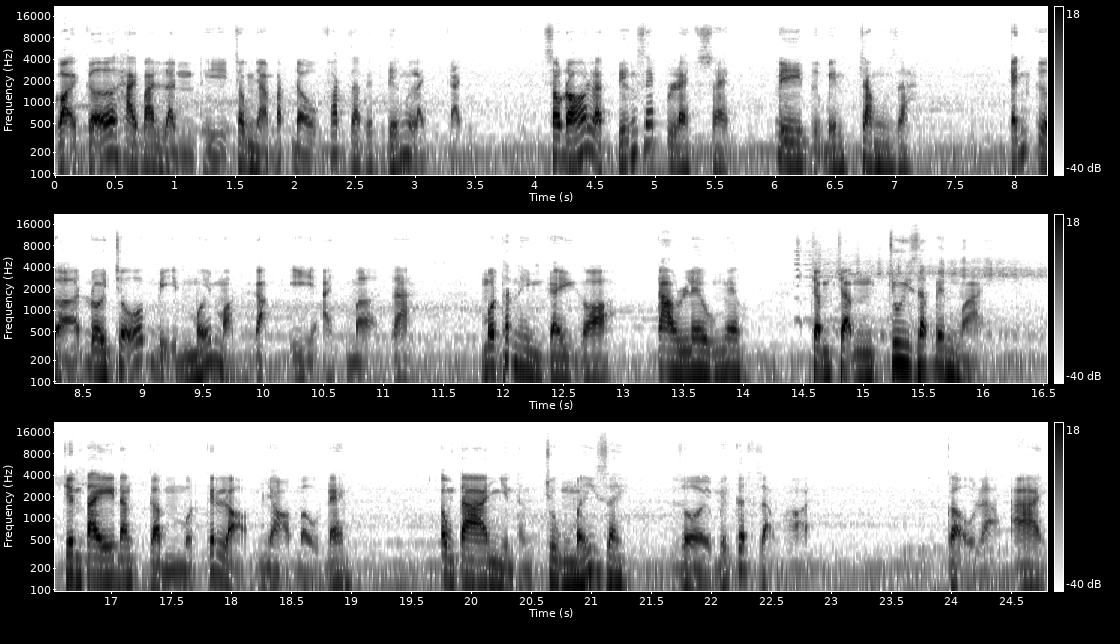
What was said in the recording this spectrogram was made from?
Gọi cỡ 2 3 lần thì trong nhà bắt đầu phát ra cái tiếng lạch cạch. Sau đó là tiếng dép lẹt xoẹt đi từ bên trong ra. Cánh cửa đôi chỗ bị mối mọt gặm ì ạch mở ra. Một thân hình gầy gò, cao lêu nghêu, chậm chậm chui ra bên ngoài. Trên tay đang cầm một cái lọ nhỏ màu đen. Ông ta nhìn thằng Trung mấy giây rồi mới cất giọng hỏi: "Cậu là ai?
